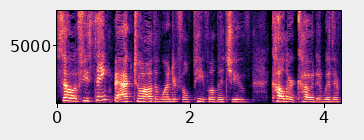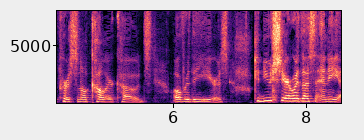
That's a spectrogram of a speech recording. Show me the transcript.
So if you think back to all the wonderful people that you've color coded with their personal color codes over the years, can you share with us any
